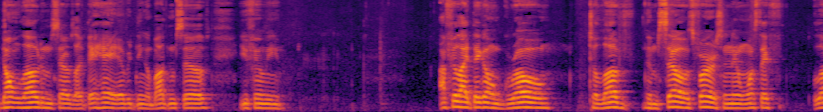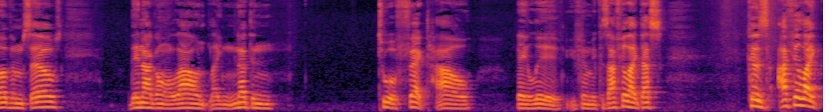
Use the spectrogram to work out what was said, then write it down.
don't love themselves, like they hate everything about themselves. You feel me? I feel like they gonna grow to love themselves first, and then once they f- love themselves, they're not gonna allow like nothing to affect how they live. You feel me? Because I feel like that's because I feel like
